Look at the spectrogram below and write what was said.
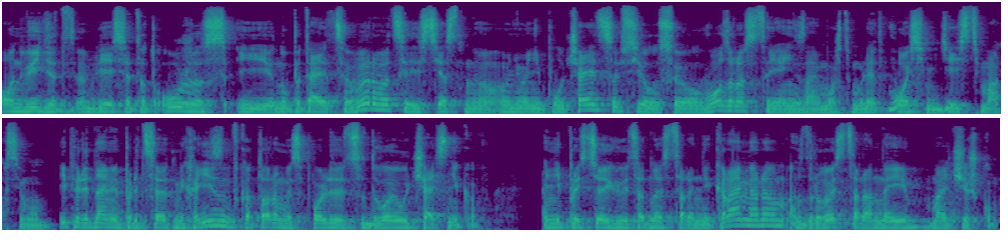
он видит весь этот ужас и, ну, пытается вырваться, естественно, у него не получается в силу своего возраста, я не знаю, может ему лет 8-10 максимум. И перед нами предстает механизм, в котором используются двое участников. Они пристегивают с одной стороны Крамером, а с другой стороны мальчишку.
